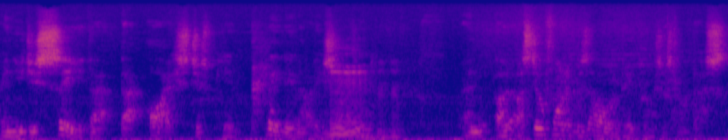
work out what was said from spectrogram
And you just see that, that ice just completely and utterly shattered. Mm. Mhm. And I, I still find it bizarre when people are just like, that's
